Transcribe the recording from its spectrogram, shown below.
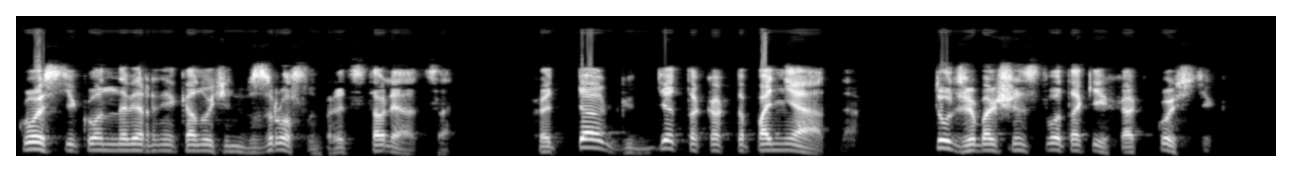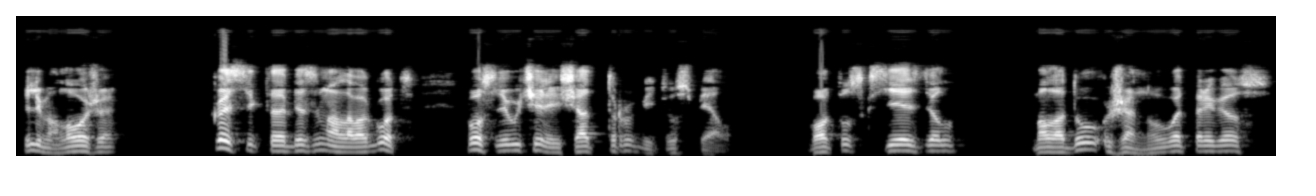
Костик он наверняка очень взрослым представляется. Хотя где-то как-то понятно. Тут же большинство таких, как Костик. Или моложе. Костик-то без малого год после училища отрубить успел. В отпуск съездил, молоду жену вот привез,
